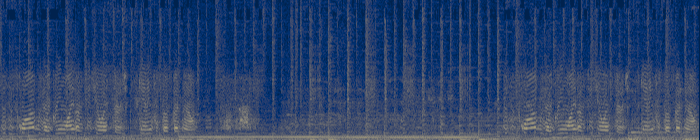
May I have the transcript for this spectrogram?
This is squad. We got a green light on CTOS search. Scanning for suspect now. Squad. We got a green light on CTOS search. Scanning for suspect now.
